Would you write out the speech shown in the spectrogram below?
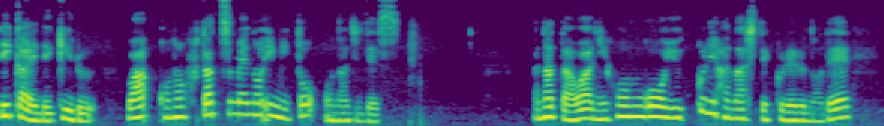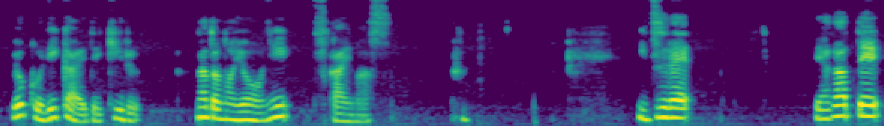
理解できるはこの2つ目の意味と同じです。あなたは日本語をゆっくり話してくれるのでよく理解できるなどのように使います。いずれ、やがて、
